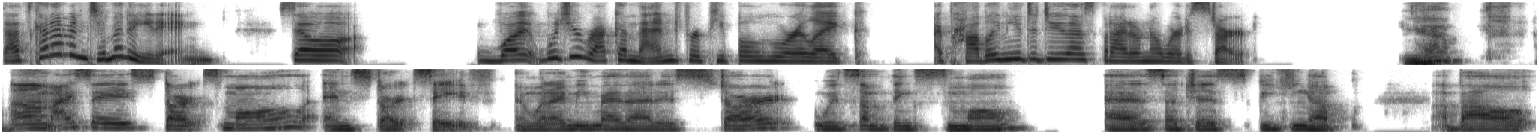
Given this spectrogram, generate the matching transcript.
that's kind of intimidating. So what would you recommend for people who are like, I probably need to do this, but I don't know where to start? Yeah. Um, I say start small and start safe. And what I mean by that is start with something small, as such as speaking up about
